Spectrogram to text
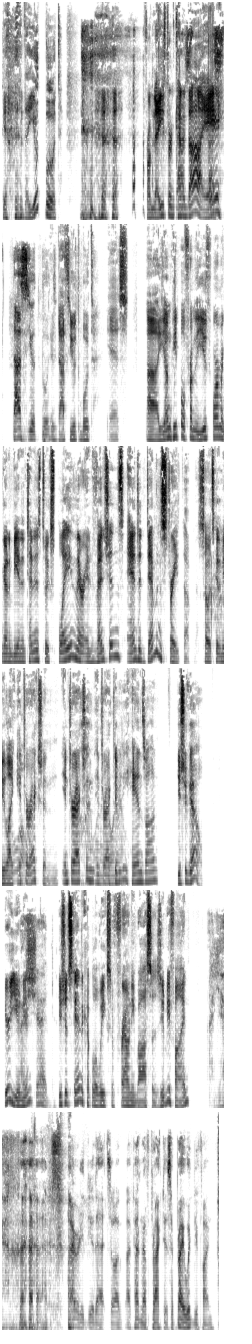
Yeah, the youth boot from the Eastern Canada, eh? That's, that's Ute booth. That's youth boot. Yes. Uh, young people from the youth forum are going to be in attendance to explain their inventions and to demonstrate them. So it's going to be like Cool. interaction, interaction, Oh, I wanna go interactivity, hands on. You should go. You're a I union. should. You should stand a couple of weeks of frowny bosses. You'll be fine. Yeah. I already do that, so I've, I've had enough practice. I probably would be fine.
